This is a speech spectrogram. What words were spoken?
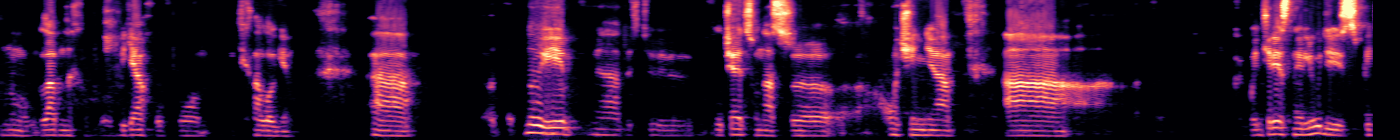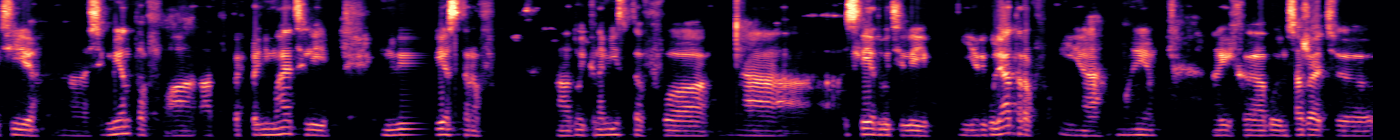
ну, главных в Yahoo по технологиям. Ну и, то есть, получается, у нас очень а, как бы интересные люди из пяти сегментов, от предпринимателей, инвесторов до экономистов, исследователей и регуляторов, и мы их будем сажать э,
